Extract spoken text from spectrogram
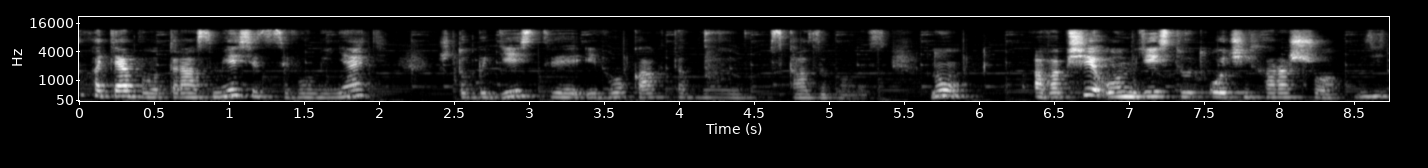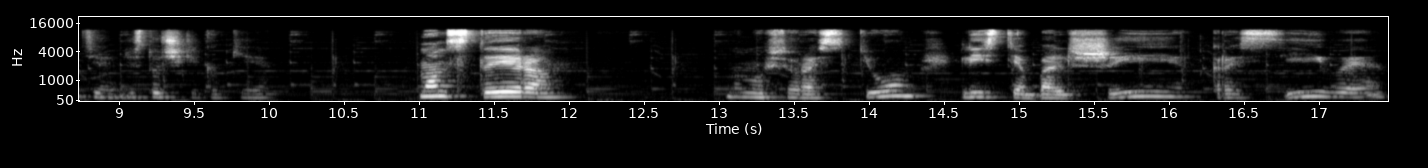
Ну, хотя бы вот раз в месяц его менять, чтобы действие его как-то бы сказывалось. Ну, а вообще он действует очень хорошо. Видите, листочки какие. Монстера. Но мы все растем. Листья большие, красивые.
